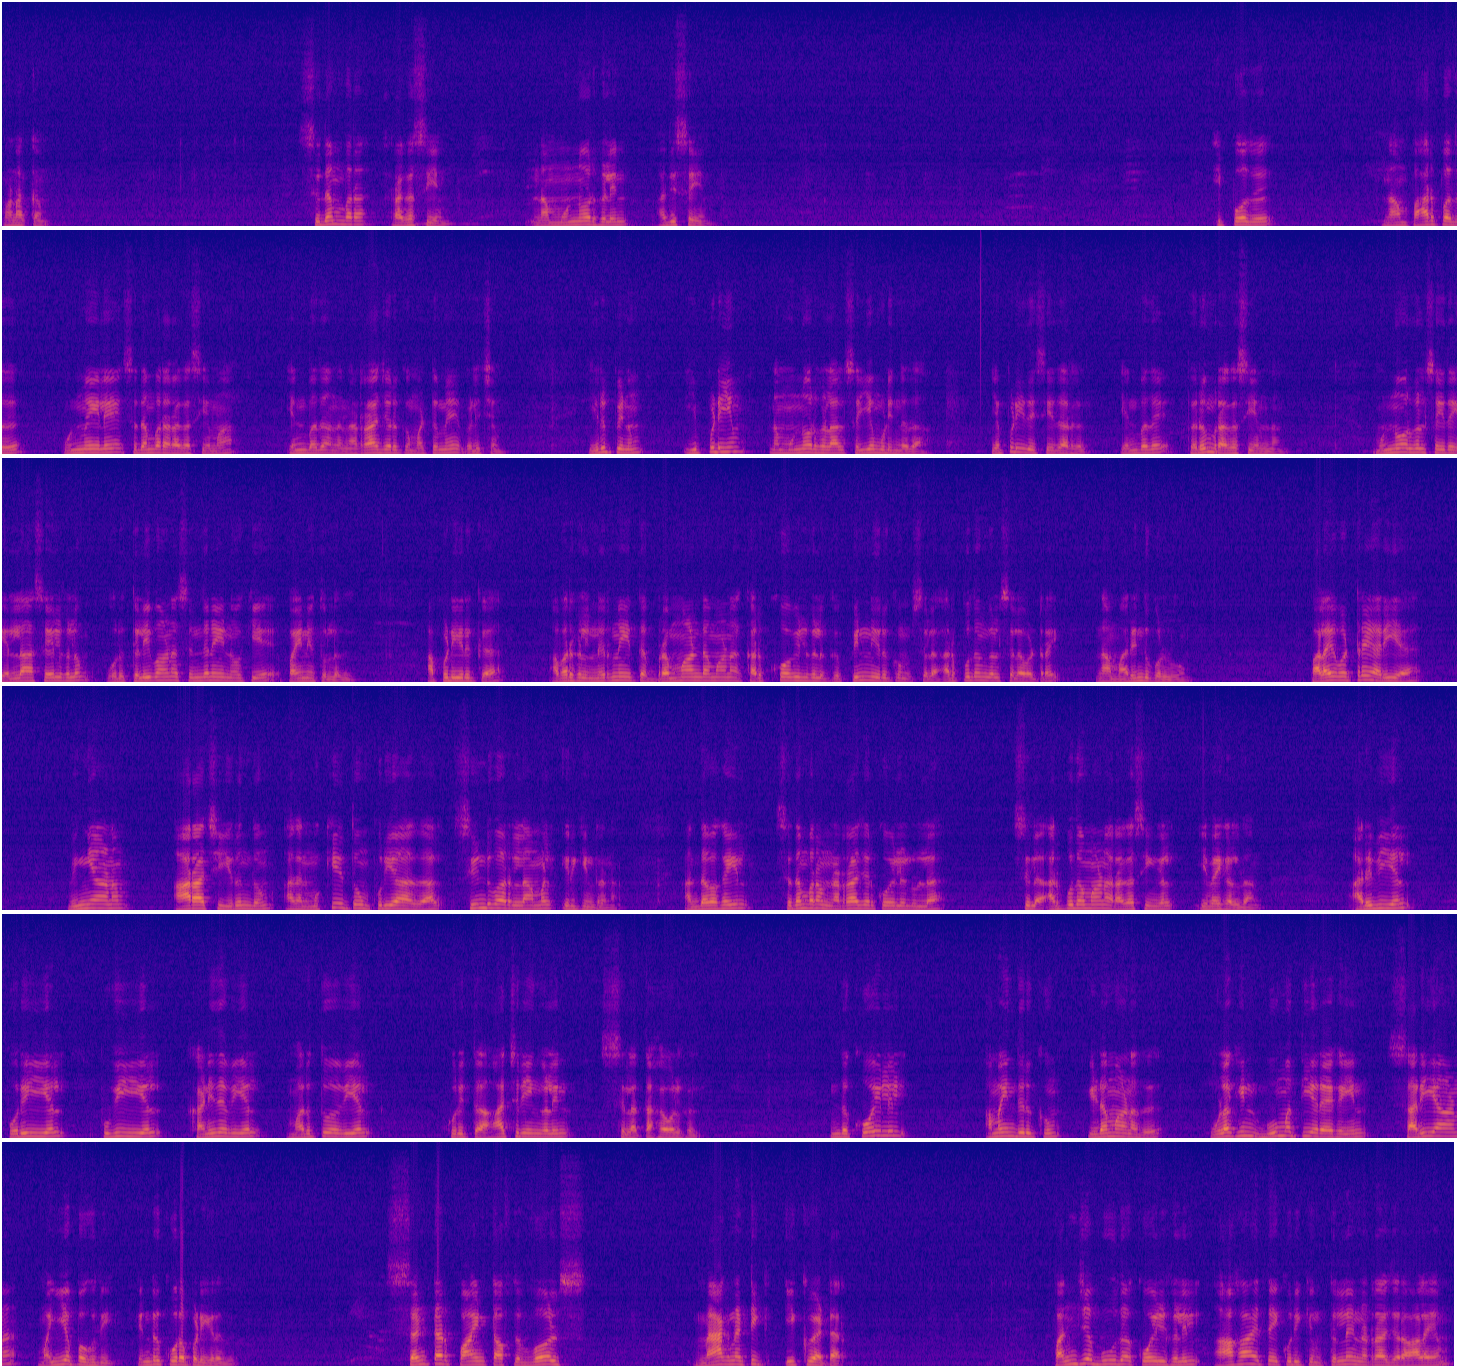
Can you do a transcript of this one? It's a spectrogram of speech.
வணக்கம். சிதம்பர ரகசியம் நம் முன்னோர்களின் அதிசயம். இப்போது நாம் பார்ப்பது உண்மையிலே சிதம்பர ரகசியமா என்பது அந்த நடராஜருக்கு மட்டுமே வெளிச்சம். இருப்பினும் இப்படியும் நம் முன்னோர்களால் செய்ய முடிந்ததா? எப்படி இதை செய்தார்கள்? என்பதே பெரும் ரகசியம்தான். முன்னோர்கள் செய்த எல்லா செயல்களும் ஒரு தெளிவான சிந்தனையை நோக்கியே பயணித்துள்ளது. அப்படி இருக்க அவர்கள் நிர்ணயித்த பிரம்மாண்டமான கற்கோவில்களுக்கு பின் இருக்கும் சில அற்புதங்கள் சிலவற்றை நாம் அறிந்து கொள்வோம். பலவற்றை அறிய விஞ்ஞானம் ஆராய்ச்சி இருந்தும் அதன் முக்கியத்துவம் புரியாததால் சீண்டுவார் இல்லாமல் இருக்கின்றன. அந்த வகையில் சிதம்பரம் நடராஜர் கோயிலில் உள்ள சில அற்புதமான ரகசியங்கள் இவைகள்தான். அறிவியல் பொறியியல் புவியியல் கணிதவியல் மருத்துவவியல் குறித்த ஆச்சரியங்களின் சில தகவல்கள். இந்த கோயிலில் அமைந்திருக்கும் இடமானது உலகின் பூமத்திய ரேகையின் சரியான மையப்பகுதி என்று கூறப்படுகிறது. Centre point of the world's magnetic equator பஞ்சபூத கோயில்களில் ஆகாயத்தை குறிக்கும் தில்லை நடராஜர் ஆலயம்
